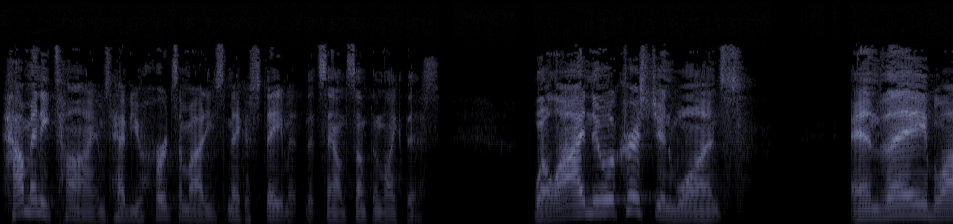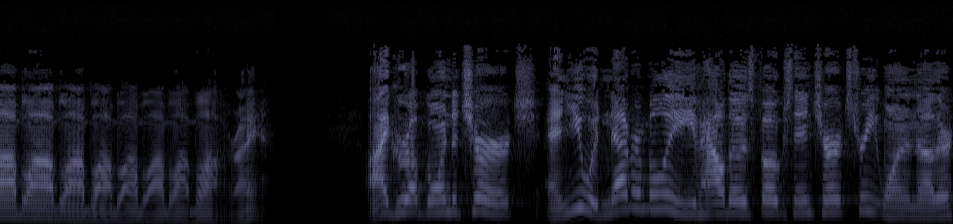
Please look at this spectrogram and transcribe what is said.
How many times have you heard somebody make a statement that sounds something like this? Well, I knew a Christian once, and they blah, blah, blah, blah, blah, blah, blah, blah, right? I grew up going to church, and you would never believe how those folks in church treat one another.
